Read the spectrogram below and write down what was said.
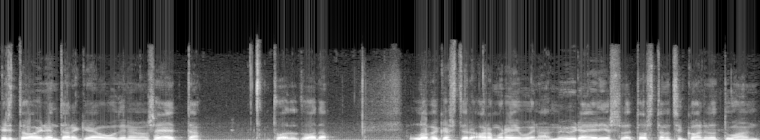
Ja sitten toinen tärkeä uutinen on se, että tuota, tuota, Lovecaster Armor ei voi enää myydä, eli jos olet ostanut sen 2000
